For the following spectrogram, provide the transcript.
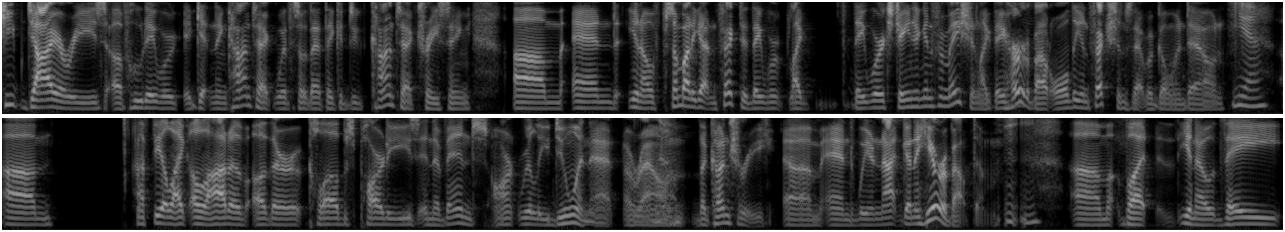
keep diaries of who they were getting in contact with so that they could do contact tracing. Um and you know if somebody got infected they were like they were exchanging information. Like they heard about all the infections that were going down. Yeah. um I feel like a lot of other clubs, parties, and events aren't really doing that around the country, um, and we're not going to hear about them. Um, but you know, they,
